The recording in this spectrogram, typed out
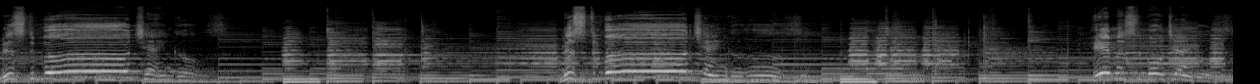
Mr. Bojangles, Mr. Bojangles, hey, Mr. Bojangles.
